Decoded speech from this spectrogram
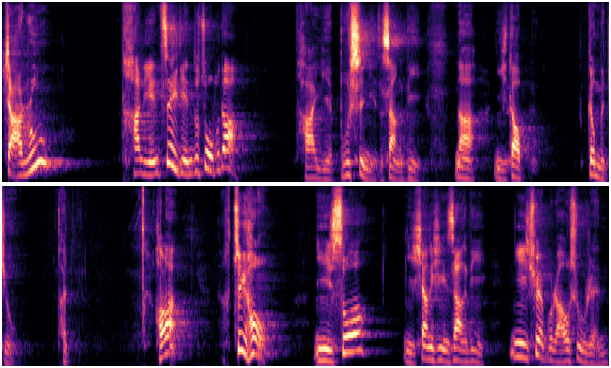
假如他连这一点都做不到，他也不是你的上帝，那你到。根本就，他好了。最后你说你相信上帝，你却不饶恕人，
